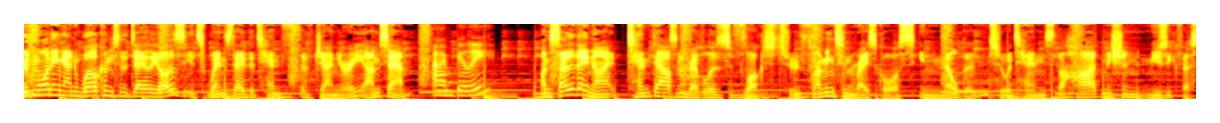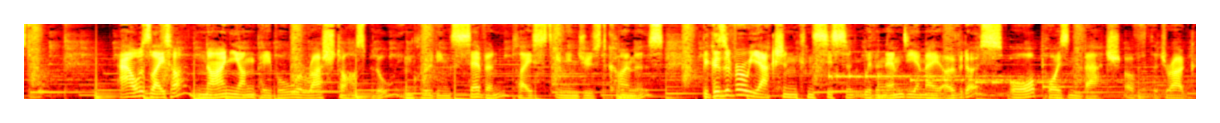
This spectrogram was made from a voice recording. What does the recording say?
Good morning and welcome to the Daily Oz. It's Wednesday, the 10th of January. I'm Sam. I'm Billi. On Saturday night, 10,000 revellers flocked to Flemington Racecourse in Melbourne to attend the Hardmission Music Festival. Hours later, nine young people were rushed to hospital, including seven placed in induced comas, because of a reaction consistent with an MDMA overdose or poison batch of the drug.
